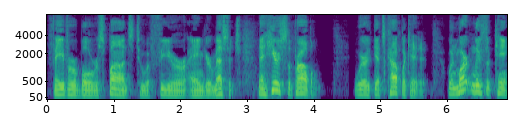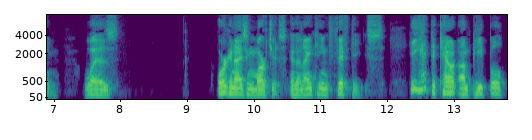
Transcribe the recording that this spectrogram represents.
favorable response to a fear or anger message. Now here's the problem where it gets complicated. When Martin Luther King was organizing marches in the 1950s, he had to count on people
